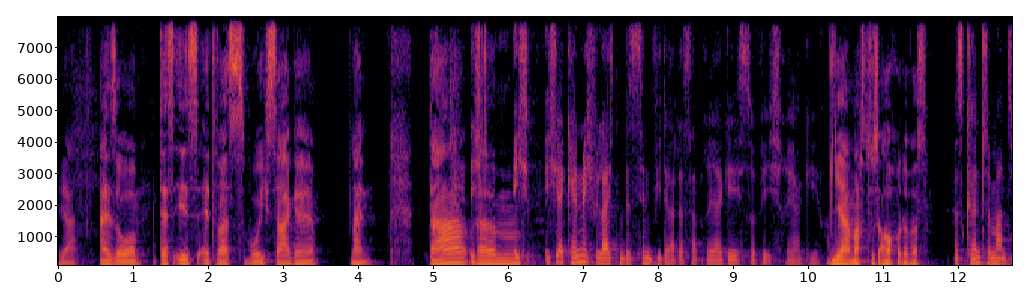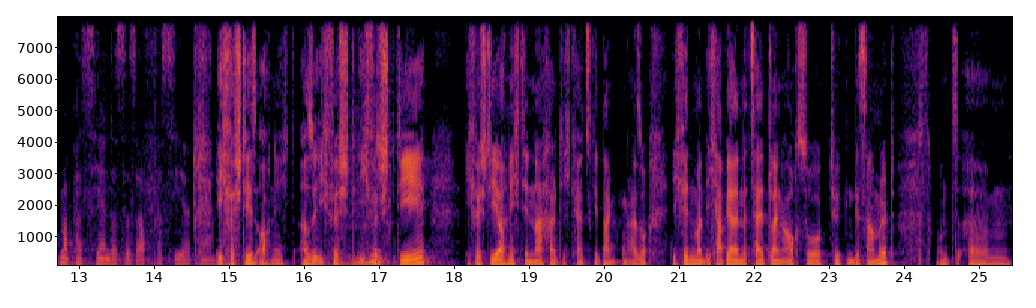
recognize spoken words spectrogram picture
ja, also das ist etwas, wo ich sage, nein. Da, Ich, ähm, ich, ich erkenne mich vielleicht ein bisschen wieder, deshalb reagiere ich so, wie ich reagiere. ja, machst du es auch, oder was? Es könnte manchmal passieren, dass das auch passiert. Ja. Ich verstehe es auch nicht. Also ich verstehe, ich verstehe, ich verstehe auch nicht den Nachhaltigkeitsgedanken. Also ich finde man, ich habe ja eine Zeit lang auch so Tüten gesammelt und ähm,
